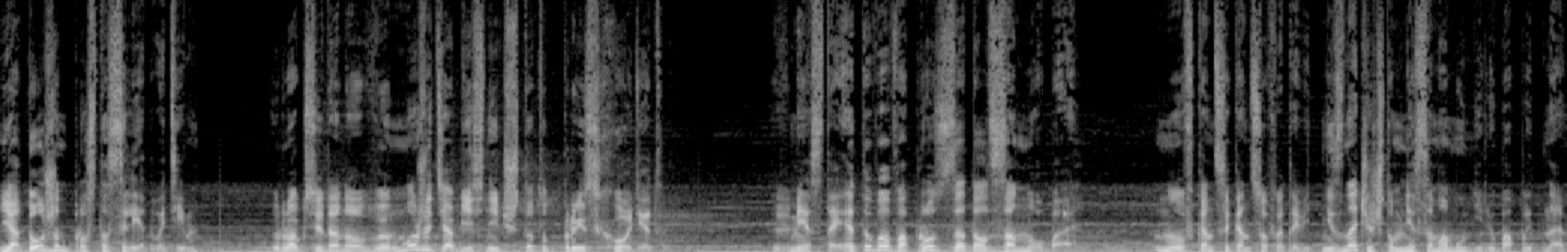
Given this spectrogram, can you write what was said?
я должен просто следовать им. Рокси Дано, вы можете объяснить, что тут происходит? Вместо этого вопрос задал Заноба. Ну, в конце концов, это ведь не значит, что мне самому не любопытно.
